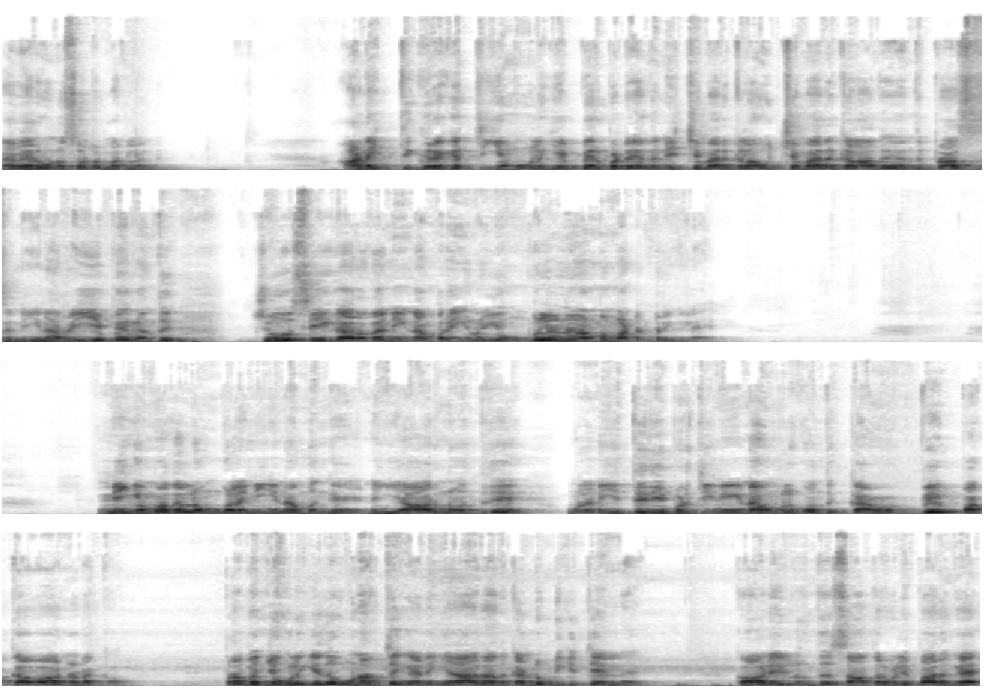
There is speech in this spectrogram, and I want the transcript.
நான் வேறு ஒன்றும் சொல்கிற மாதிரில அனைத்து கிரகத்தையும் உங்களுக்கு எப்பேற்பட்ட எந்த நீச்சமாக இருக்கலாம் உச்சமாக இருக்கலாம் அது வந்து ப்ராசஸ் நீங்கள் நிறைய பேர் வந்து ஜோசிகாரை தான் நீங்கள் நம்புறீங்களோ உங்களை நம்ப மாட்டேன்றீங்களே. நீங்கள் முதல்ல உங்களை நீங்கள் நம்புங்க. நீங்கள் யாருன்னு வந்து உங்களை நீங்கள் தெரியப்படுத்தினீங்கன்னா உங்களுக்கு வந்து க வே பக்காவாக நடக்கும். பிரபஞ்சம் உங்களுக்கு எதோ உணர்த்துங்க. நீங்கள் யாரும் அதை கண்டுபிடிக்கத்தே இல்லை. காலையிலேருந்து சாயந்தரம் வழி பாருங்கள்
